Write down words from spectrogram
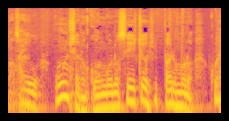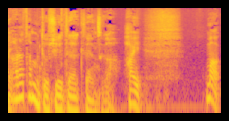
まあ、最後、はい、御社の今後の成長を引っ張るもの、これ、改めて教えていただきたいんですが。はい、はい、まあ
